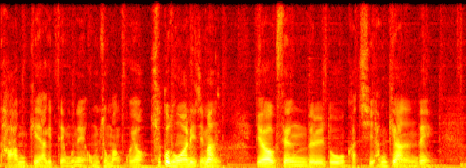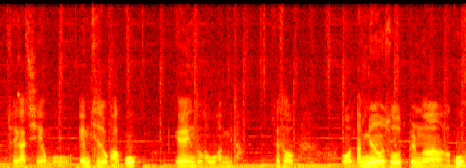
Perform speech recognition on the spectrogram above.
다 함께 하기 때문에 엄청 많고요. 축구 동아리지만 여학생들도 같이 함께 하는데 저희 같이 뭐 MT도 가고 여행도 가고 합니다. 그래서 어, 남녀노소 불문하고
